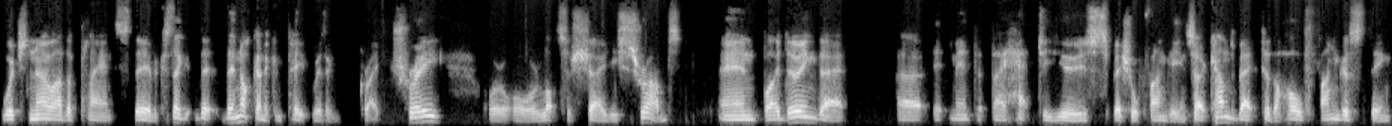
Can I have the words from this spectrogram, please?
which no other plants there, because they, they're not going to compete with a great tree or, or lots of shady shrubs. And by doing that, uh, it meant that they had to use special fungi. And so it comes back to the whole fungus thing,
